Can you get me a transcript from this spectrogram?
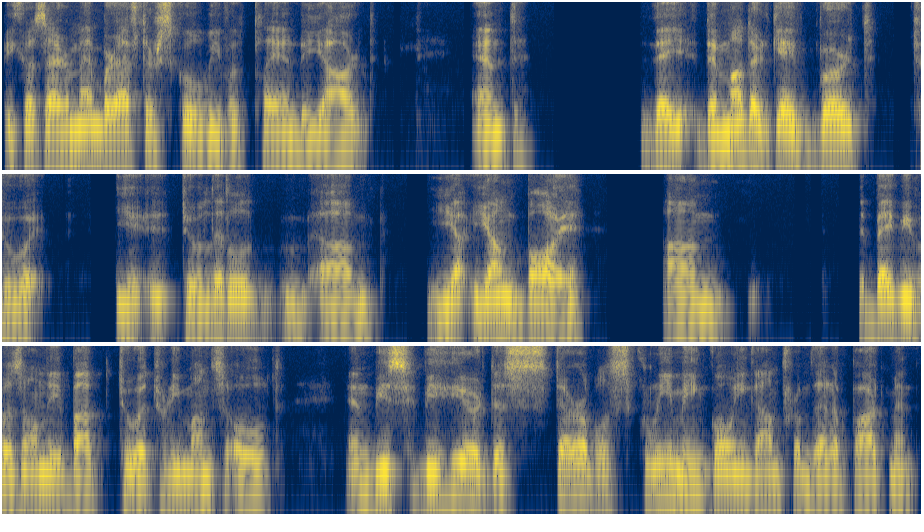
because I remember after school we would play in the yard and they the mother gave birth to to a little um, young boy. Um, the baby was only about two or three months old, and we we hear this terrible screaming going on from that apartment.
